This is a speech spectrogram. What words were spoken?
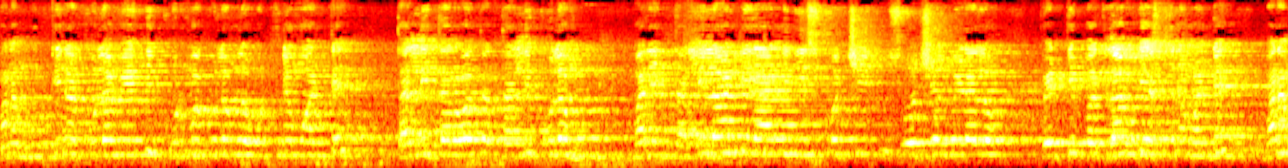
మనం పుట్టిన కులం ఏంది? కుర్మ కులంలో పుట్టినాము అంటే తల్లి తర్వాత తల్లి కులం. మరి తల్లి లాంటి దాన్ని తీసుకొచ్చి సోషల్ మీడియాలో పెట్టి బదలాం చేస్తున్నామంటే మనం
